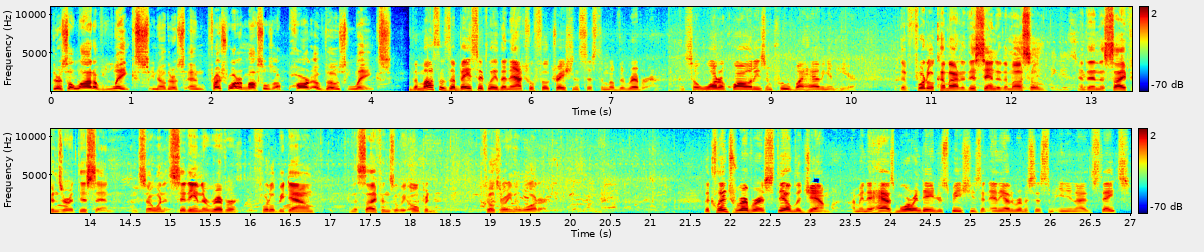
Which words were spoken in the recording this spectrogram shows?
there's a lot of links, you know, there's, and freshwater mussels are part of those links. The mussels are basically the natural filtration system of the river, and so water quality is improved by having them here. The foot will come out of this end of the mussel, and then the siphons are at this end. And so when it's sitting in the river, the foot will be down, and the siphons will be open, filtering the water. The Clinch River is still the gem. I mean, it has more endangered species than any other river system in the United States.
